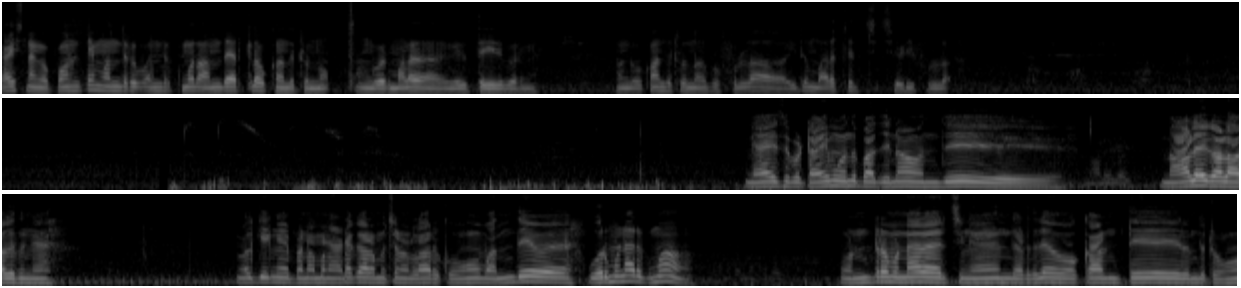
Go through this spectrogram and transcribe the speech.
காய்ஸ் நாங்கள் போன டைம் வந்துரு வந்திருக்கும் போது அந்த இடத்துல உட்காந்துட்டு இருந்தோம். அங்கே ஒரு மலை இது தெரியுது பாருங்கள் அங்கே உட்காந்துட்டு இருந்தோம் இப்போ ஃபுல்லாக இது மறைச்சிருச்சு செடி ஃபுல்லாக நேஸ் இப்போ டைம் வந்து பார்த்தீங்கன்னா வந்து நாலே கால் ஆகுதுங்க. ஓகேங்க இப்போ நம்ம நடக்க ஆரம்பித்தா நல்லாயிருக்கும் வந்தே ஒரு மணி நேரம் இருக்குமா? ஒன்றரை மணி நேரம் ஆயிடுச்சுங்க. இந்த இடத்துல உக்காந்துட்டு இருந்துட்டோம்.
